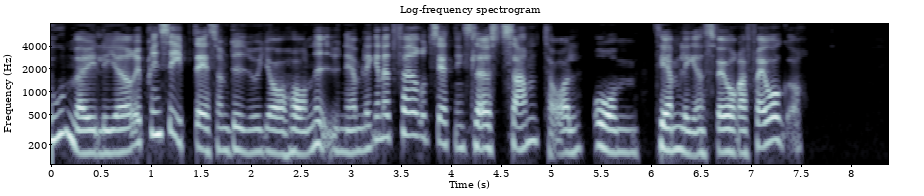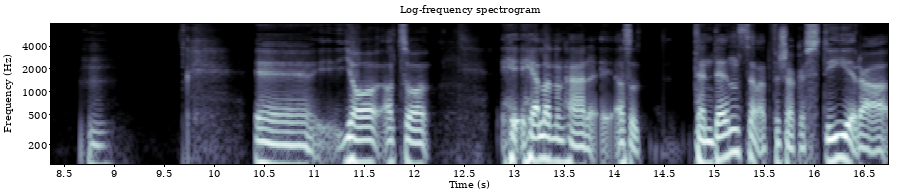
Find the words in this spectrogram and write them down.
omöjliggör i princip det som du och jag har nu, nämligen ett förutsättningslöst samtal om tämligen svåra frågor. Mm. Eh, ja, alltså he hela den här alltså, tendensen att försöka styra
